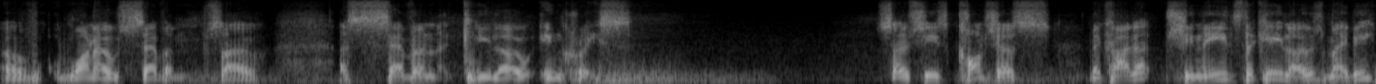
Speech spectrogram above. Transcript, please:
of 107. So a seven kilo increase. So she's conscious, Mikhaila. She needs the kilos, maybe.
